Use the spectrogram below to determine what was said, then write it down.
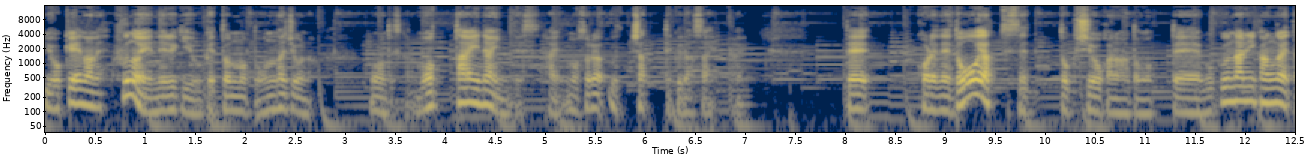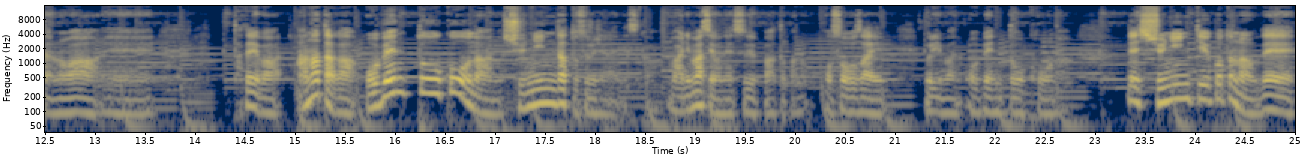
余計なね、負のエネルギーを受け取るのと同じようなものですから、もったいないんです。はい。もうそれは売っちゃってください。はい。で、これね、どうやって説得しようかなと思って、僕なりに考えたのは、えー例えば、あなたがお弁当コーナーの主任だとするじゃないですか。まあ、ありますよね、スーパーとかのお惣菜売り場のお弁当コーナー。で、主任っていうことなので、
